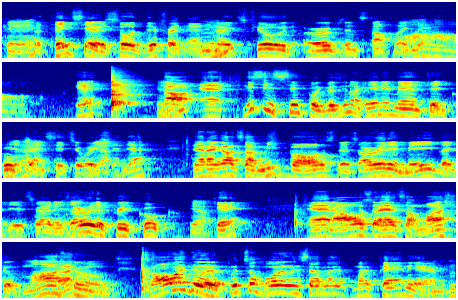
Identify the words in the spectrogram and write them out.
okay. Mm-hmm. The taste here is so different, and you know, it's filled with herbs and stuff like that. Wow. Yeah. No, and this is simple because you know any man can cook Yeah. kind of situation, yeah. Then I got some meatballs that's already made like this, right? It's already pre-cooked. Yeah. Okay. And I also had some mushrooms. right? Mushrooms. So all I do is I put some oil inside my, my pan here, Mm-hmm.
